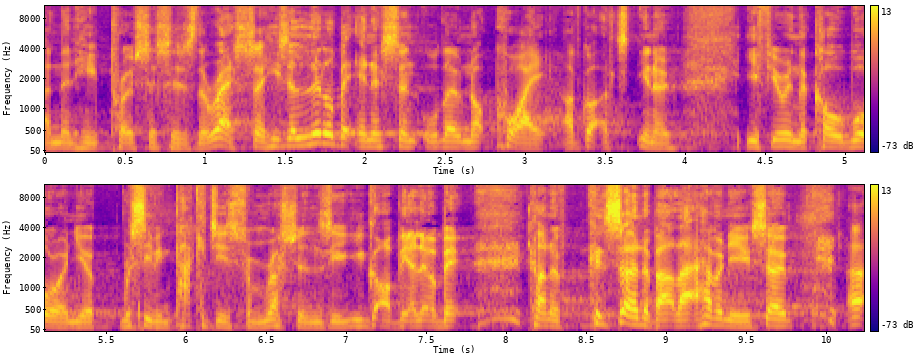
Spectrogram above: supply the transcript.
and then he processes the rest. So he's a little bit innocent, although not quite. I've got, you know, if you're in the Cold War and you're receiving packages from Russians, you, have got to be a little bit kind of concerned about that, haven't you? So. Uh,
